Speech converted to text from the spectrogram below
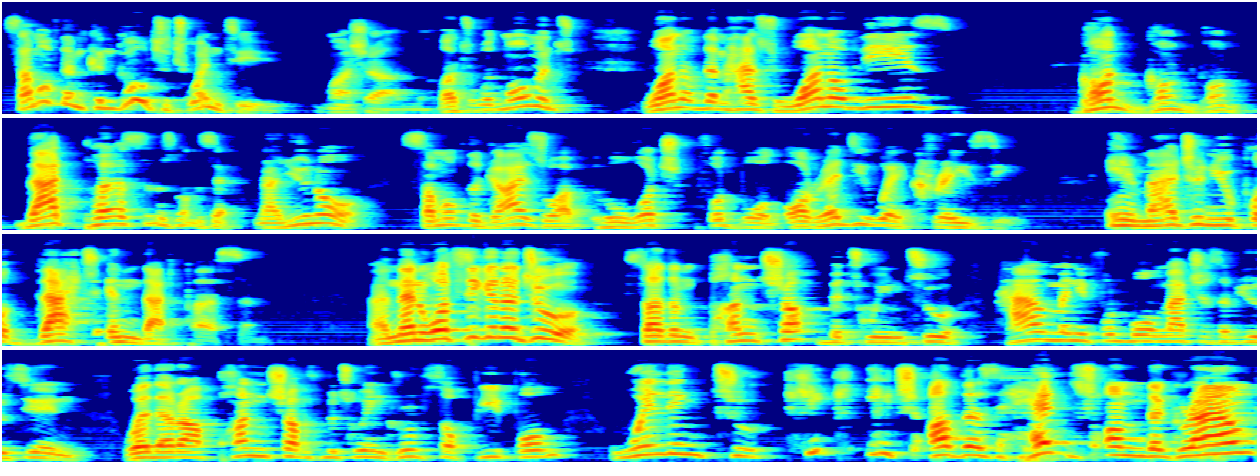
some of them can go to 20, mashallah. But the moment one of them has one of these, gone, gone, gone. That person is going to say, now you know, some of the guys who, are, who watch football already were crazy. Imagine you put that in that person. And then what's he going to do? Sudden punch up between two. How many football matches have you seen where there are punch ups between groups of people willing to kick each other's heads on the ground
